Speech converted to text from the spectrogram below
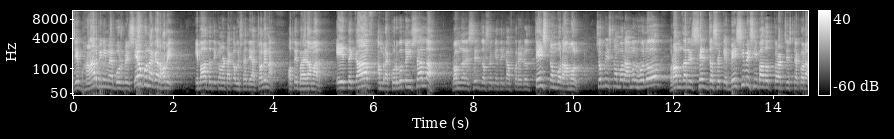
যে ভাড়ার বিনিময়ে বসবে সেও গুনাহগার হবে। এবাদতে কোনো টাকা পয়সা দেওয়া চলে না। অতএব ভাইরা আমার, এতেকাফ আমরা করব তো ইনশাআল্লাহ। রমজানের শেষ দশকে এতেকাফ করে এটা তেইশ নম্বর আমল। চব্বিশ নম্বর আমল হলো রমজানের শেষ দশকে বেশি বেশি ইবাদত করার চেষ্টা করা।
